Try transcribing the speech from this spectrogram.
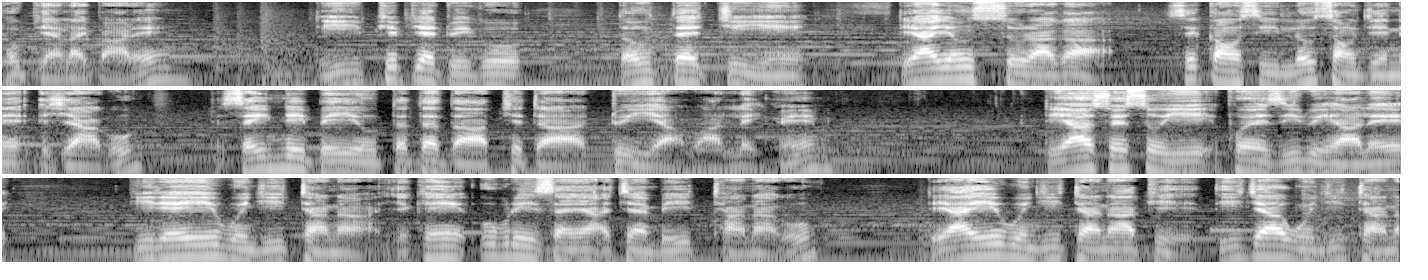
ထုတ်ပြန်လိုက်ပါတယ်။ဒီဖြစ်ပျက်တွေကိုသုံးသက်ကြည့်ရင် တရားရုံးဆိုတာကစစ်ကောင်စီလှုပ်ဆောင်ခြင်းတဲ့အရာကိုတစိမ့်နှိပ်ပေးုံတသက်တာဖြစ်တာတွေ့ရပါလိမ့်မယ်။တရားစွဲဆိုရေးအဖွဲ့အစည်းတွေဟာလည်းပြည်ထရေးဝန်ကြီးဌာနရခိုင်ဥပဒေဆိုင်ရာအကြံပေးဌာနကိုတရားရေးဝန်ကြီးဌာနဖြင့်တီးခြားဝန်ကြီးဌာန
